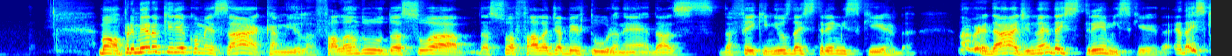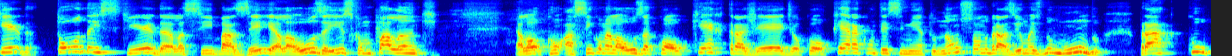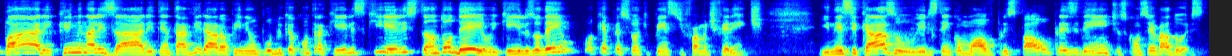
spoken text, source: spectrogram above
Bom, primeiro eu queria começar, Camila, falando da sua, da sua fala de abertura, né? Das, da fake news da extrema esquerda. Na verdade, não é da extrema esquerda, é da esquerda. Toda esquerda ela se baseia, ela usa isso como palanque. Ela, assim como ela usa qualquer tragédia ou qualquer acontecimento, não só no Brasil, mas no mundo, para culpar e criminalizar e tentar virar a opinião pública contra aqueles que eles tanto odeiam. E quem eles odeiam? Qualquer pessoa que pense de forma diferente. E nesse caso, eles têm como alvo principal o presidente, os conservadores.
